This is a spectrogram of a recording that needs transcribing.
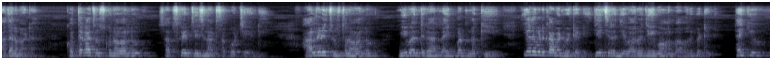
అదనమాట. కొత్తగా చూసుకున్న వాళ్ళు సబ్స్క్రైబ్ చేసి నాకు సపోర్ట్ చేయండి. ఆల్రెడీ చూస్తున్న వాళ్ళు మీ వంతుగా లైక్ బటన్ నొక్కి ఏదో ఒకటి కామెంట్ పెట్టండి. జై చిరంజీవి వారు జై మోహన్ బాబు అని పెట్టండి. థ్యాంక్ యూ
